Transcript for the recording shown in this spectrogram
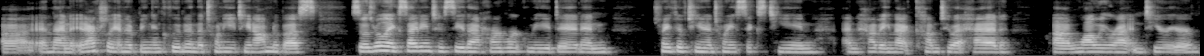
Uh, and then it actually ended up being included in the 2018 omnibus so it was really exciting to see that hard work we did in 2015 and 2016 and having that come to a head um, while we were at Interior.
